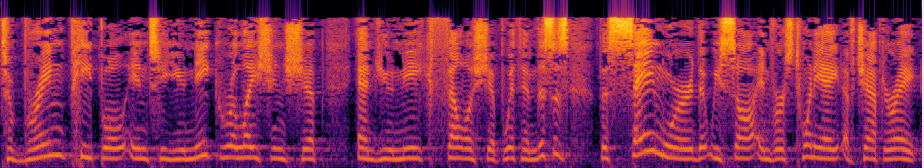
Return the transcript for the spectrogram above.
to bring people into unique relationship and unique fellowship with Him. This is the same word that we saw in verse 28 of chapter 8.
